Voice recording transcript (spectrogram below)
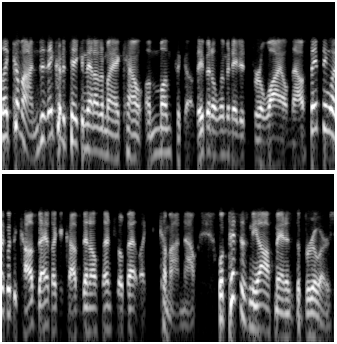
Like, come on, they could have taken that out of my account a month ago. They've been eliminated for a while now. Same thing like with the Cubs. I had like a Cubs NL Central bet. Like, come on now. What pisses me off, man, is the Brewers.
